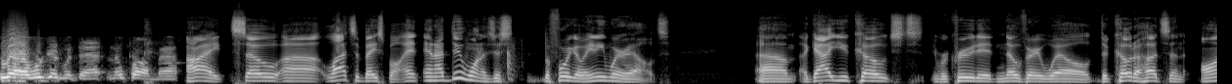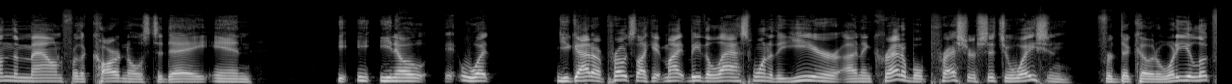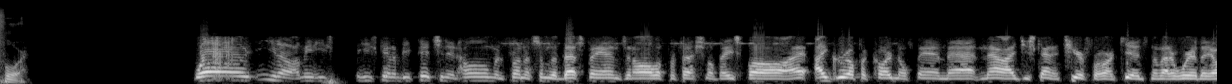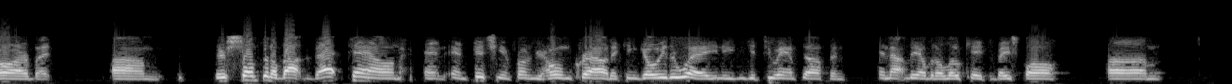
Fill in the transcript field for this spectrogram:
No, we're good with that. No problem, Matt. All right. So uh, lots of baseball, and and I do want to just before we go anywhere else, um, a guy you coached, recruited, know very well, Dakota Hudson on the mound for the Cardinals today. And you know what you got to approach like it might be the last one of the year, an incredible pressure situation for Dakota. What do you look for? Well, you know, I mean, he's he's going to be pitching at home in front of some of the best fans in all of professional baseball. I, I grew up a Cardinal fan, Matt, and now I just kind of cheer for our kids no matter where they are. But um, there's something about that town and and pitching in front of your home crowd. It can go either way. Know, you can get too amped up and and not be able to locate the baseball um,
